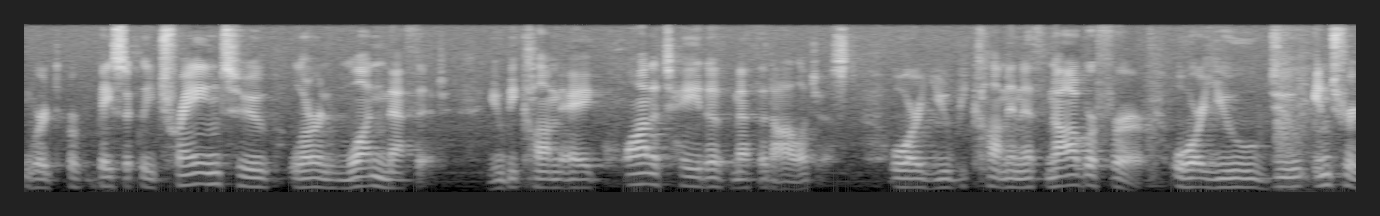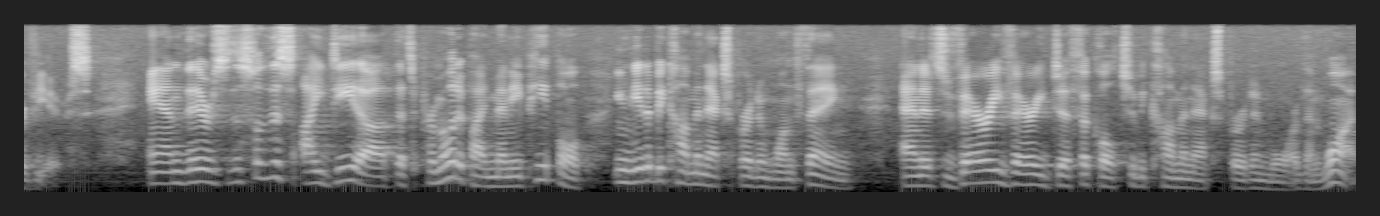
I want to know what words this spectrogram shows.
were, basically trained to learn one method. You become a quantitative methodologist, or you become an ethnographer, or you do interviews. And there's this, this idea that's promoted by many people. You need to become an expert in one thing, and it's very, very difficult to become an expert in more than one.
